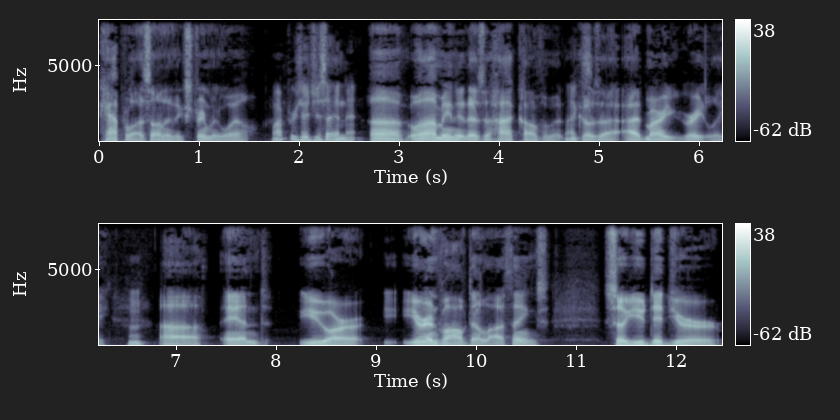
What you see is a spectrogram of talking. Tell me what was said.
capitalize on it extremely well. I appreciate you saying that. Uh, well, I mean it as a high compliment Thanks. because I, I admire you greatly, Hmm. uh, and you are you're involved in a lot of things. So you did your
